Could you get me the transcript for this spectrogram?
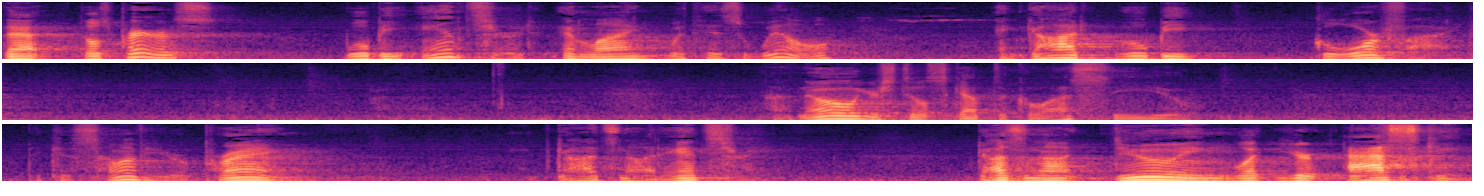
that those prayers will be answered in line with his will and God will be glorified. I know you're still skeptical. I see you. Because some of you are praying. God's not answering. God's not doing what you're asking.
